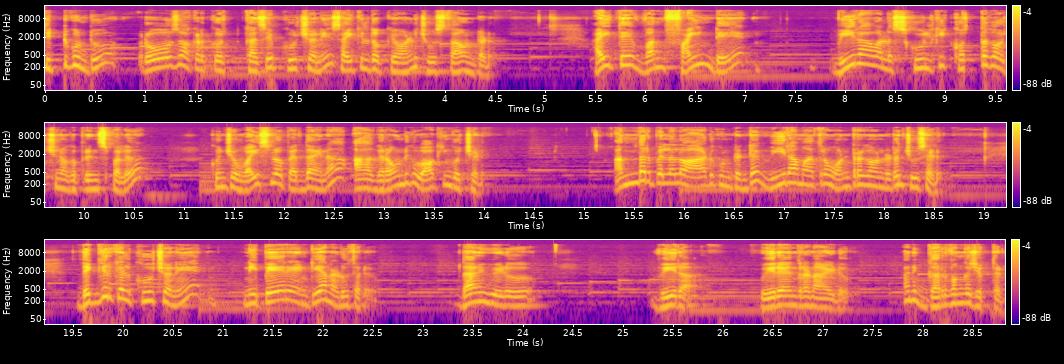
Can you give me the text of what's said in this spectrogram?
తిట్టుకుంటూ రోజు అక్కడ కాసేపు కూర్చొని సైకిల్ తొక్కేవాడిని చూస్తూ ఉంటాడు. అయితే వన్ ఫైన్ డే వీరా వాళ్ళ స్కూల్కి కొత్తగా వచ్చిన ఒక ప్రిన్సిపల్ కొంచెం వయసులో పెద్ద అయినా ఆ గ్రౌండ్కి వాకింగ్ వచ్చాడు. అందరు పిల్లలు ఆడుకుంటుంటే వీరా మాత్రం ఒంటరిగా ఉండడం చూశాడు. దగ్గరికి వెళ్ళి కూర్చొని నీ పేరేంటి అని అడుగుతాడు. దానికి వీడు వీర వీరేంద్ర నాయుడు అని గర్వంగా చెప్తాడు.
